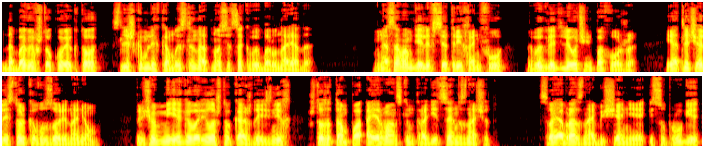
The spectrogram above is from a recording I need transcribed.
добавив, что кое-кто слишком легкомысленно относится к выбору наряда. На самом деле все три ханьфу выглядели очень похоже и отличались только в узоре на нем. Причем Мия говорила, что каждая из них что-то там по айрванским традициям значит. своеобразное обещание и супруге,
